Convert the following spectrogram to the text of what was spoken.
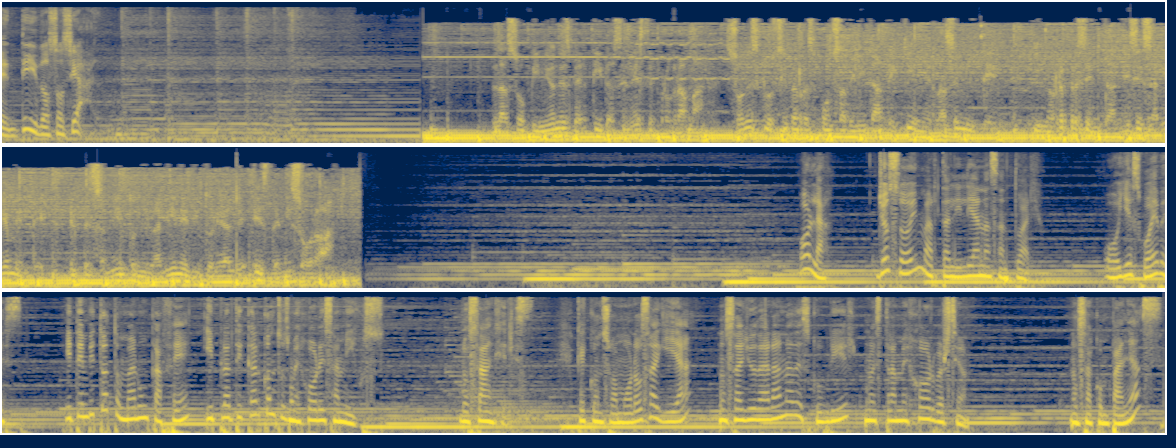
sentido social. Las opiniones vertidas en este programa son exclusiva responsabilidad de quienes las emiten y no representan necesariamente el pensamiento ni la línea editorial de esta emisora. Hola, yo soy Marta Liliana Santuario. Hoy es jueves y te invito a tomar un café y platicar con tus mejores amigos, los ángeles, que con su amorosa guía nos ayudarán a descubrir nuestra mejor versión. ¿Nos acompañas?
